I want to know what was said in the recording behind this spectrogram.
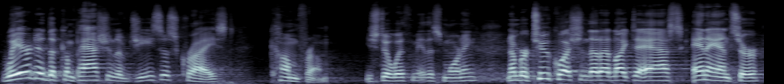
Where did the compassion of Jesus Christ come from? You still with me this morning? Number two question that I'd like to ask and answer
